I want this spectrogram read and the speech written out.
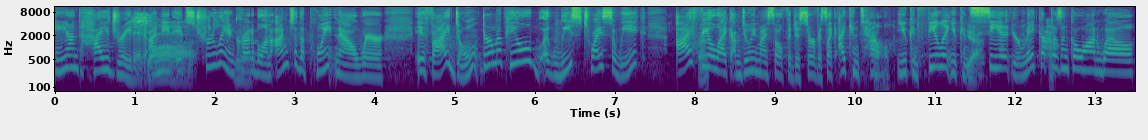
and hydrated. I mean, it's Soft, truly yeah. incredible. And I'm to the point now where if I don't dermapeel at least twice a week, I feel like I'm doing myself a disservice. Like I can tell. You can feel it, you can Yeah. see it, your makeup doesn't go on well,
